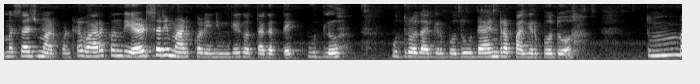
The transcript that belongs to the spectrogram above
ಮಸಾಜ್ ಮಾಡಿಕೊಂಡ್ರೆ ವಾರಕ್ಕೊಂದು ಎರಡು ಸರಿ ಮಾಡ್ಕೊಳ್ಳಿ ನಿಮಗೆ ಗೊತ್ತಾಗತ್ತೆ. ಕೂದಲು ಉದ್ರೋದಾಗಿರ್ಬೋದು ಡ್ಯಾಂಡ್ರಪ್ ಆಗಿರ್ಬೋದು, ತುಂಬ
